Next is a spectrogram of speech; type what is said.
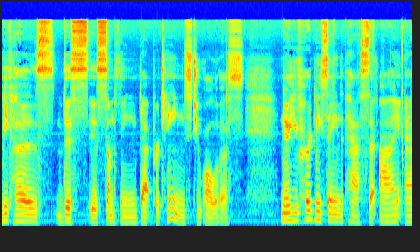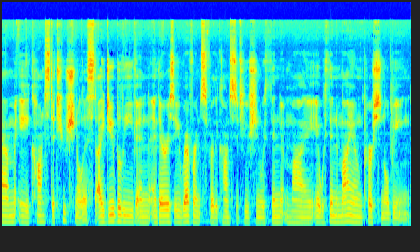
because this is something that pertains to all of us. Now, you've heard me say in the past that I am a constitutionalist. I do believe, and, there is a reverence for the Constitution within my within my own personal being.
